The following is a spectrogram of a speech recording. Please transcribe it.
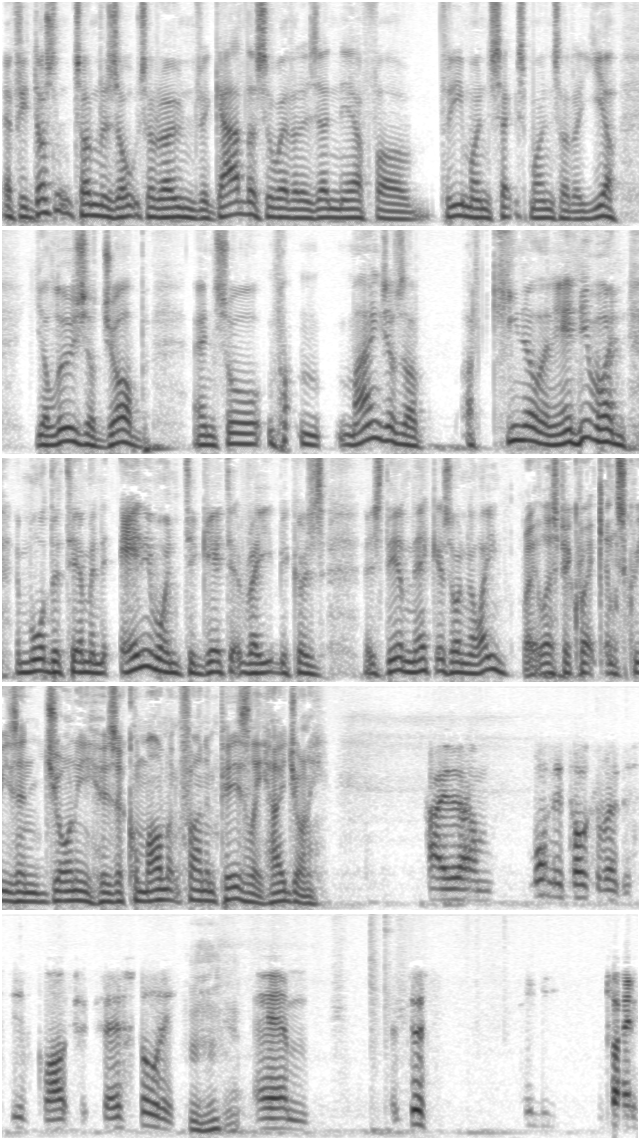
if he doesn't turn results around, regardless of whether he's in there for three months, six months, or a year, you lose your job. And so managers are are keener than anyone and more determined than anyone to get it right because it's their neck is on the line. Right, let's be quick and squeeze in Johnny, who's a Kilmarnock fan in Paisley. Hi, Johnny. Hi, I'm um, wanting to talk about the Steve Clarke success story. Mm-hmm. Um, it's just trying.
